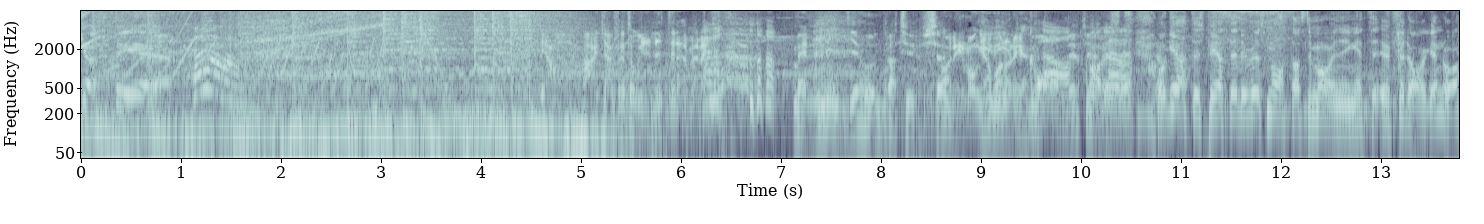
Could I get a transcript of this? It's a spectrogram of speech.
Gött det är! Kanske tog i lite där, men ändå. Men 900 000. Ja, det är många bara det. galet ju. Ja, det är det. Och grattis Peter, du är smartast i morgongänget för dagen då.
